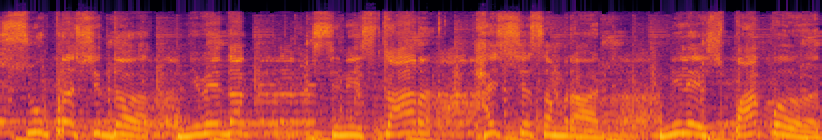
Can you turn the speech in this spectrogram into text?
सुप्रसिद्ध निवेदक सिनेस्टार हास्य सम्राट निलेश पापत.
